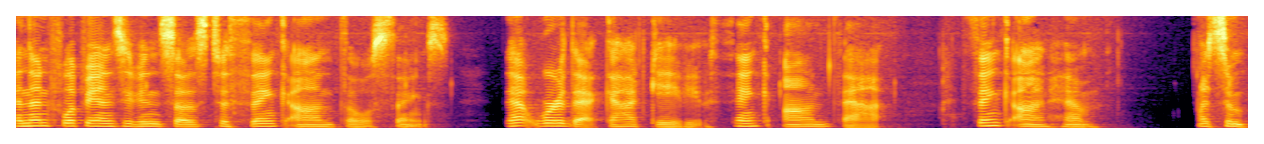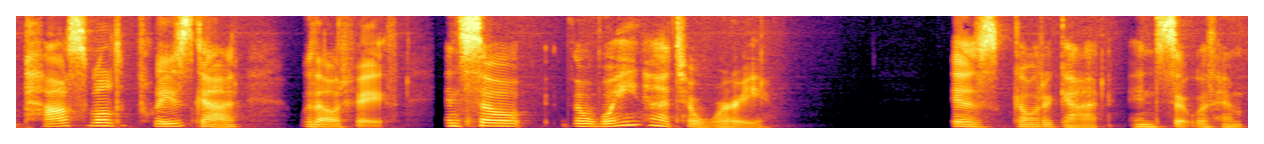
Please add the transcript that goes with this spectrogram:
And then Philippians even says to think on those things. That word that God gave you, think on that. Think on Him. It's impossible to please God without faith. And so the way not to worry is go to God and sit with Him,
